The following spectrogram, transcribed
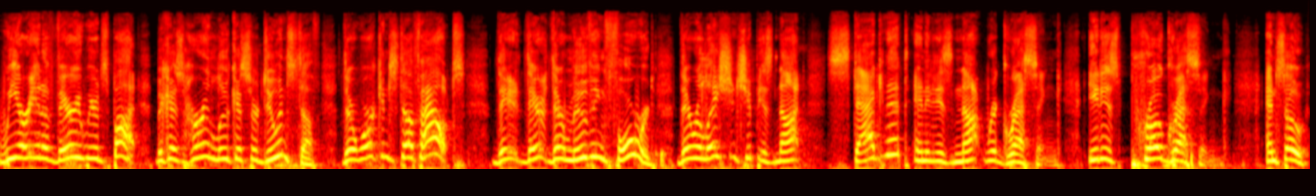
we are in a very weird spot because her and Lucas are doing stuff. They're working stuff out. They're they're they're moving forward. Their relationship is not stagnant and it is not regressing. It is progressing. And so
